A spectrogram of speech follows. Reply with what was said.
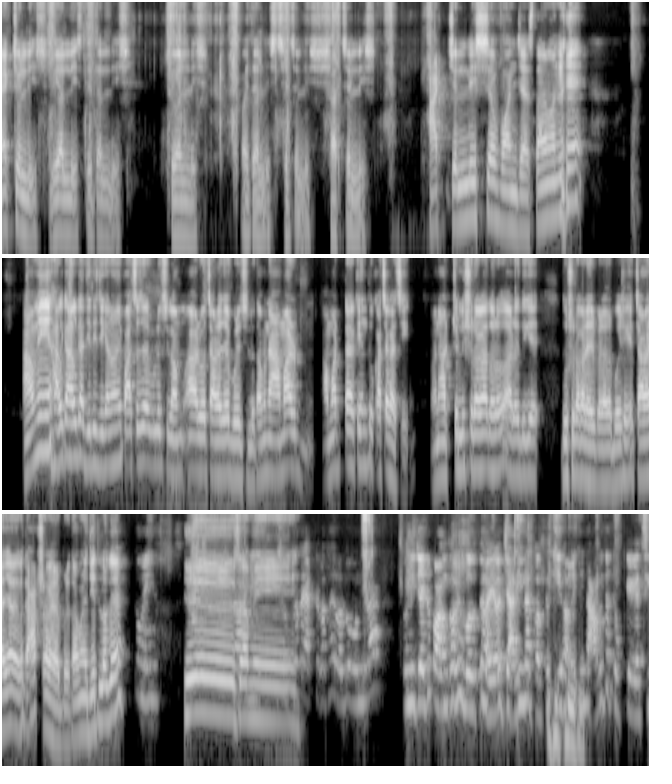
একচল্লিশ বিয়াল্লিশ তেতাল্লিশ চুয়াল্লিশ পঁয়তাল্লিশ ছেচল্লিশ সাতচল্লিশ আটচল্লিশশো পঞ্চাশ। তার মানে আমি হালকা হালকা জিতেছি। কারণ আমি পাঁচ হাজার বলেছিলাম আর ও চার হাজার বলেছিল। তার মানে আমার আমারটা কিন্তু কাছাকাছি। মানে আটচল্লিশশো টাকা ধরো আর ওইদিকে দুশো টাকার হেল্প আর বৈশাখী চার হাজার আটশো টাকা হেল্প তার মানে জিতলো কে? ইয়েস আমি একটা কথাই বলব বন্ধুরা। নিজে একটু কম কমই বলতে হয় জানি না কত কি হবে কিন্তু আমি তো টপকে গেছি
